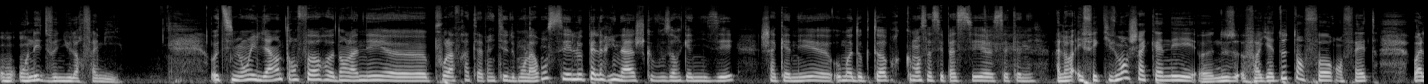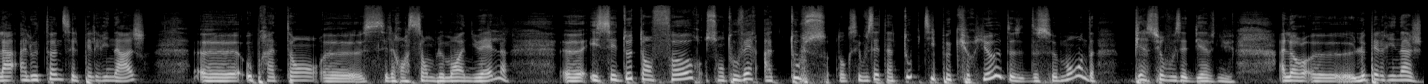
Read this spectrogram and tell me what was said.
on est devenu leur famille. Au Timon, il y a un temps fort dans l'année euh, pour la fraternité de Mont-Larron, c'est le pèlerinage que vous organisez chaque année euh, au mois d'octobre. Comment ça s'est passé euh, cette année? Alors effectivement, chaque année, nous, enfin, il y a deux temps forts en fait. Voilà, à l'automne, c'est le pèlerinage. au printemps, c'est le rassemblement annuel. Et ces deux temps forts sont ouverts à tous. Donc si vous êtes un tout petit peu curieux de ce monde, bien sûr, vous êtes bienvenus. Alors, euh, le pèlerinage,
